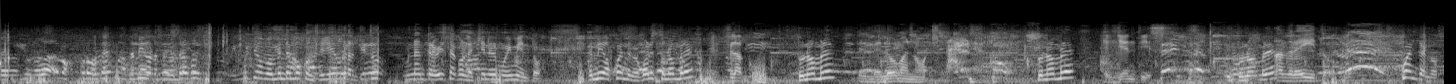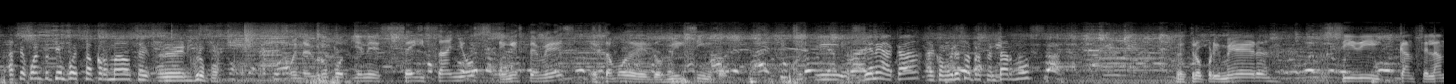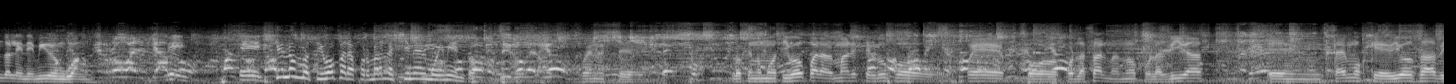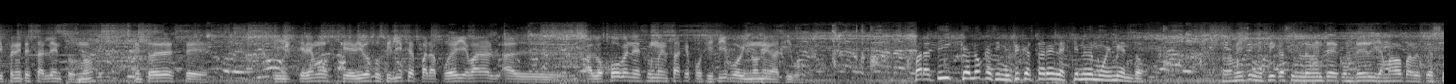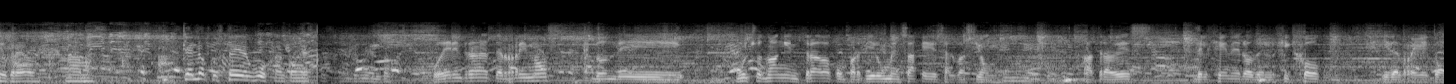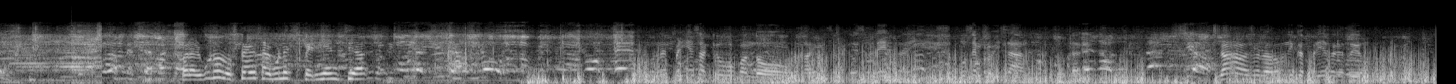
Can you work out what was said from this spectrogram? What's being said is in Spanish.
Amigos, nos encontramos. En último momento hemos conseguido un ratito una entrevista con la esquina del movimiento. Amigos, cuéntame, ¿cuál es tu nombre? El flaco, ¿Tu nombre? el melómano, ¿Tu nombre? el gentis. ¿Y tu nombre? Andreito. Cuéntanos, ¿hace cuánto tiempo está formado se- el grupo? Bueno, el grupo tiene seis años en este mes, estamos desde el 2005. Y vienen acá al Congreso a presentarnos. Nuestro primer CD cancelando al enemigo en One. Bien, eh, ¿qué los motivó para formar la esquina del movimiento? Bueno, este, lo que nos motivó para armar este grupo fue por, por las almas, ¿no? Por las vidas. En- sabemos que Dios da diferentes talentos, ¿no? Entonces, este, y queremos que Dios utilice para poder llevar al- al- a los jóvenes un mensaje positivo y no negativo. Para ti, ¿qué es lo que significa estar en la esquina del movimiento? Para mí significa simplemente cumplir el llamado para el que ha sido creado, nada más. ¿Qué es lo que ustedes buscan con este movimiento? Poder entrar a terrenos donde muchos no han entrado a compartir un mensaje de salvación a través del género del hip hop y del reggaetón. Para algunos de ustedes, ¿alguna experiencia? una experiencia que hubo cuando Jaime se y se puso a improvisar. No, esa es la única experiencia que tuve.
